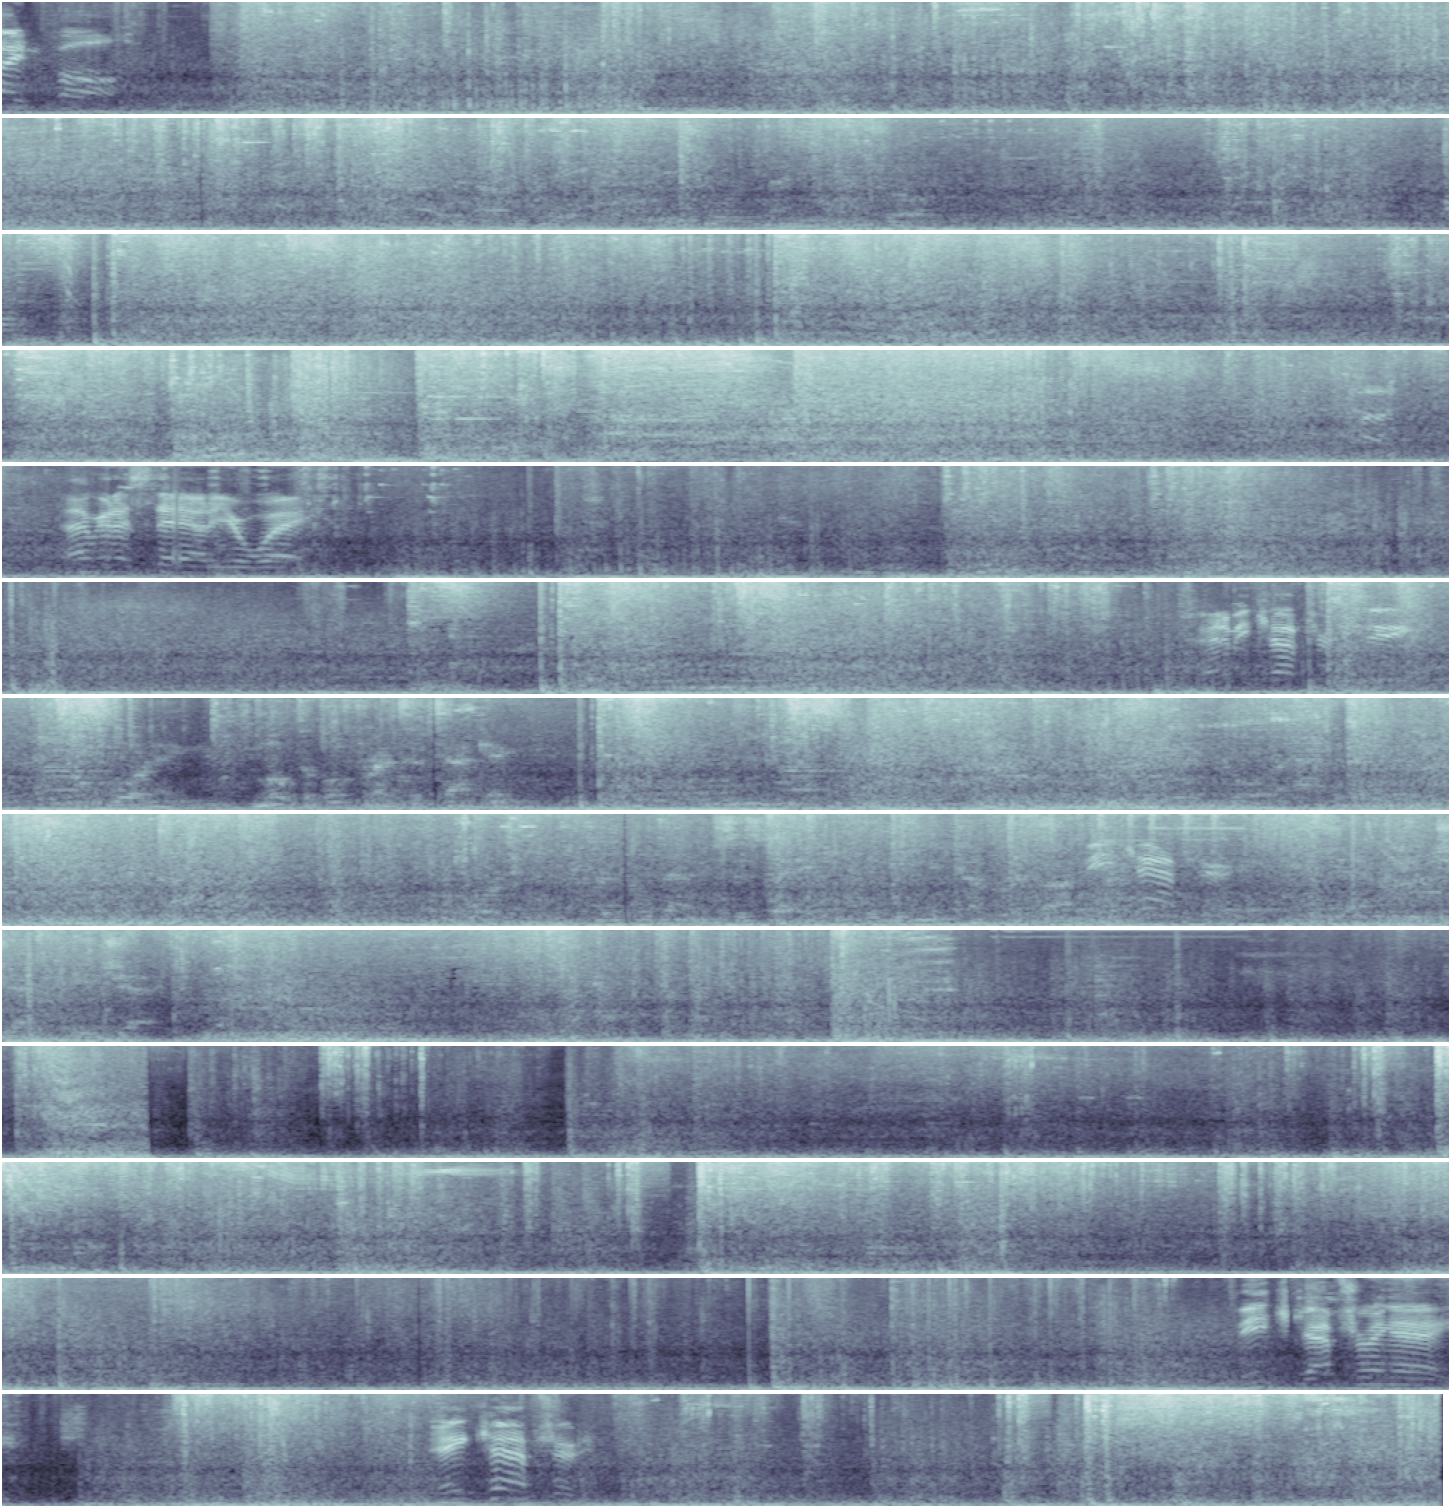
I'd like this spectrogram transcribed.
Titanfall. underway. Enemy captured C. Warning, multiple threats attacking. securing A. A captured.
